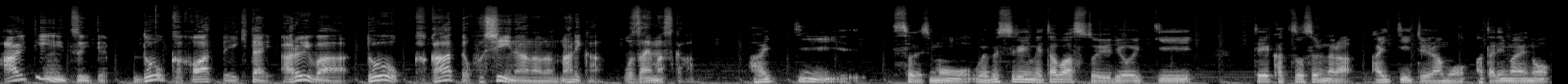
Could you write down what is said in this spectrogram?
IT についてどう関わっていきたい、あるいはどう関わってほしいななど何かございますか？IT、そうです。もう Web3 メタバースという領域で活動するなら IT というのはもう当たり前の、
